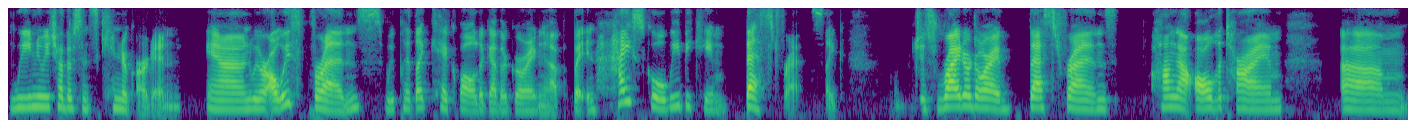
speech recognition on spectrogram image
we knew each other since kindergarten. And we were always friends. We played like kickball together growing up but in high school we became best friends like just right or door best friends hung out all the time um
